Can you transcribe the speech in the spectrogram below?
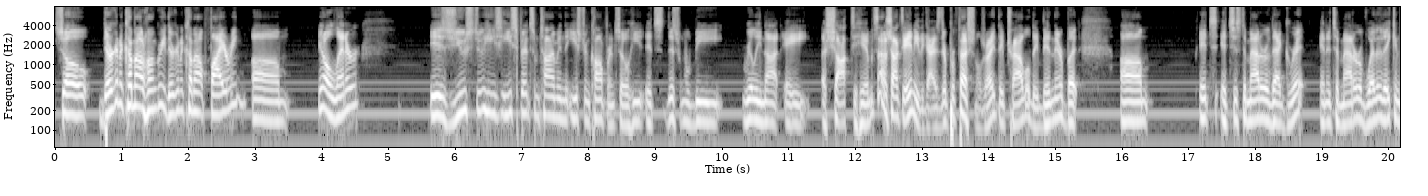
so they're going to come out hungry. They're going to come out firing. Um, you know, Lehner is used to. He's he spent some time in the Eastern Conference, so he it's this will be really not a a shock to him. It's not a shock to any of the guys. They're professionals, right? They've traveled, they've been there, but Um, it's it's just a matter of that grit, and it's a matter of whether they can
